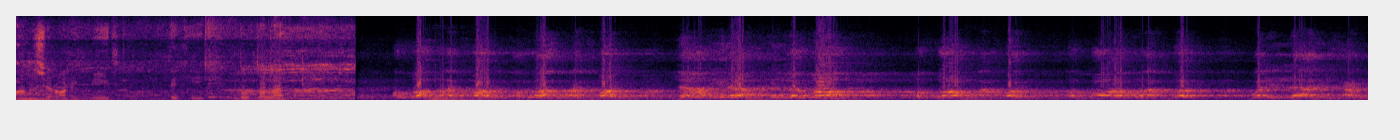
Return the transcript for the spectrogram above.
মানুষের অনেক ভিড় দেখি দোতলা الله أكبر الله أكبر لا إله إلا الله والله أكبر الله أكبر ولله الحمد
